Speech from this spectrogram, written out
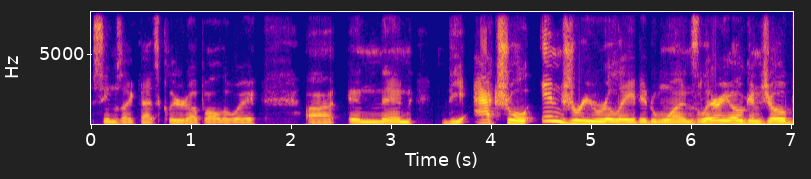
seems like that's cleared up all the way. Uh, and then the actual injury related ones, Larry Ogunjobi,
